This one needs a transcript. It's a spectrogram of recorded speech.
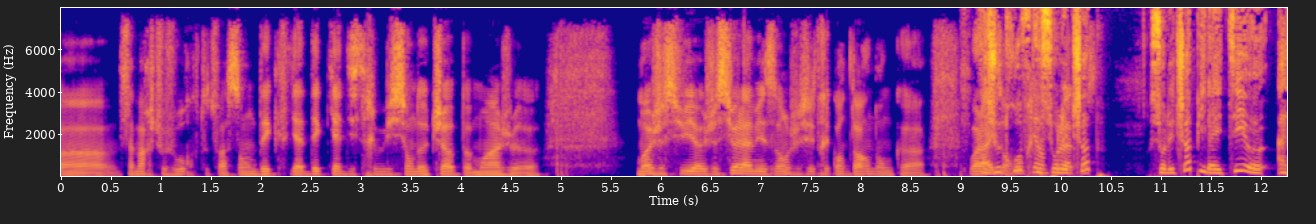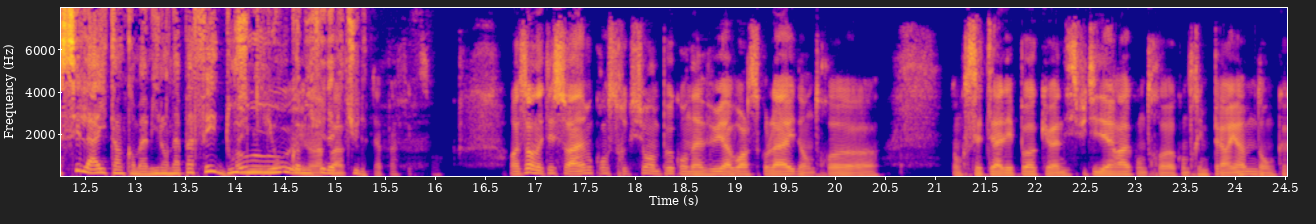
euh, ça marche toujours. De toute façon, dès qu'il y a dès qu'il y a distribution de chop, moi je moi je suis je suis à la maison, je suis très content. Donc euh, voilà. je trouve que sur les chop, sur les chop, il a été euh, assez light hein, quand même. Il en a pas fait 12 millions comme il, fait d'habitude. Il fait. En ça, on était sur la même construction un peu qu'on a vu à World's Collide entre donc c'était à l'époque Undisputed Era contre contre Imperium. Donc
